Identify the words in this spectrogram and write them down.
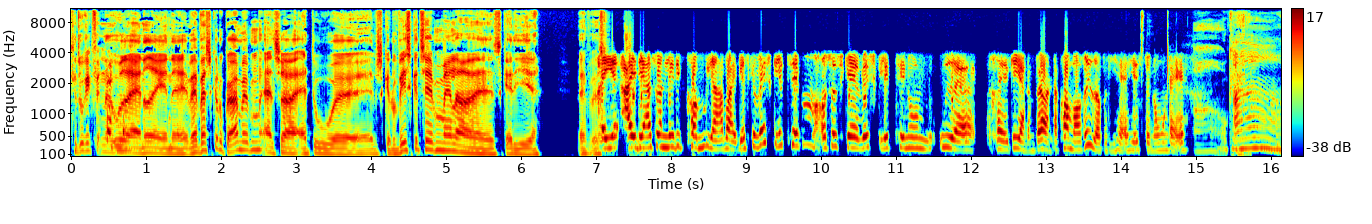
Kan du ikke finde ud af andet end... Øh, hvad, hvad skal du gøre med dem? Altså, at du, øh, skal du viske til dem, eller øh, skal de... Øh, hvad, hvad? Ej, ej, det er sådan lidt et kombi-arbejde. Jeg skal væske lidt til dem, og så skal jeg væske lidt til nogle ud af reagerende børn, der kommer og rider på de her heste nogle dage. Oh, okay. Ah.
